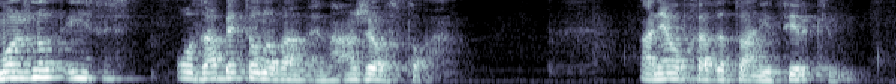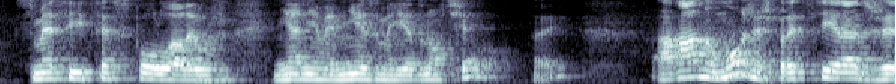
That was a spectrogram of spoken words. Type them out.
Možno ísť o zabetonované manželstvo. A neobchádza to ani cirkvi. Sme síce spolu, ale už, ja neviem, nie sme jedno telo. Hej? A áno, môžeš predstierať, že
